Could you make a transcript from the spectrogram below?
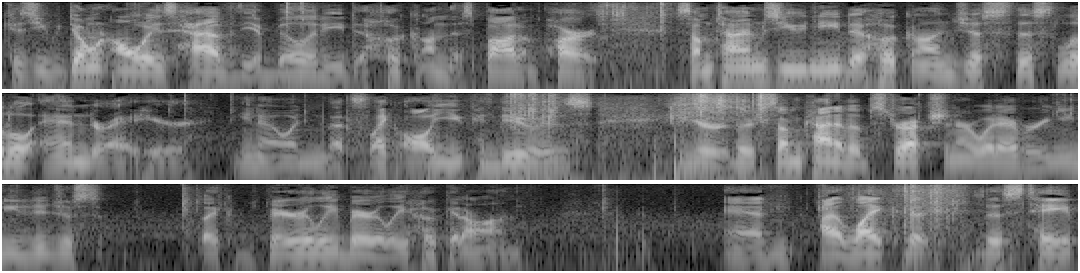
because you don't always have the ability to hook on this bottom part. Sometimes you need to hook on just this little end right here, you know, and that's like all you can do is there's some kind of obstruction or whatever, and you need to just like barely, barely hook it on. And I like that this tape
